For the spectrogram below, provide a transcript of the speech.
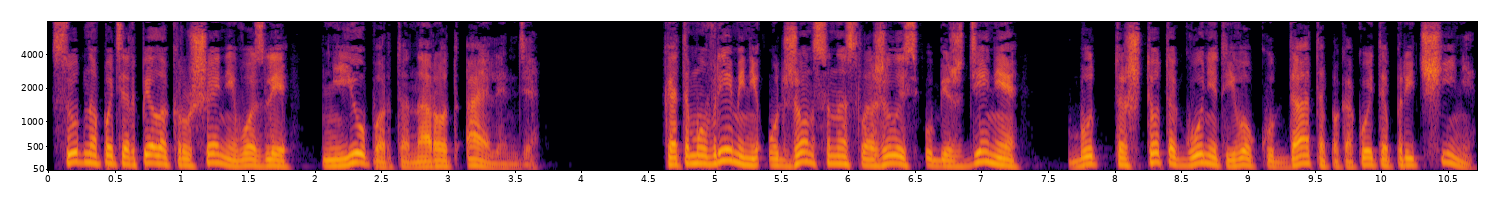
Судно потерпело крушение возле Ньюпорта на Рот-Айленде. К этому времени у Джонсона сложилось убеждение, будто что-то гонит его куда-то по какой-то причине.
